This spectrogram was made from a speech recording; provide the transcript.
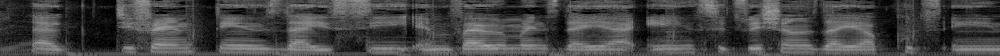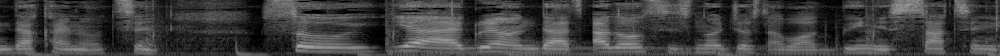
yeah. like different things that you see environments that you are in situations that you are put in that kind of thing so yeah i agree on that adults is not just about being a certain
